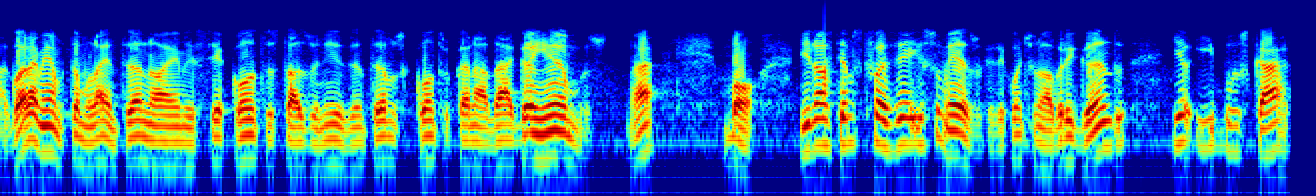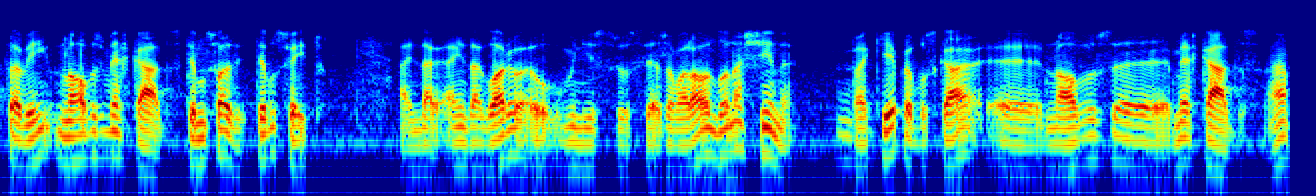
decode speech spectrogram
Agora mesmo estamos lá entrando na OMC contra os Estados Unidos, entramos contra o Canadá, ganhamos. Né? Bom, e nós temos que fazer isso mesmo, quer dizer, continuar brigando e, e buscar também novos mercados. Temos, fazer, temos feito. Ainda, ainda agora o ministro Sérgio Amaral andou na China. Hum. Para quê? Para buscar eh, novos eh, mercados. Né?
